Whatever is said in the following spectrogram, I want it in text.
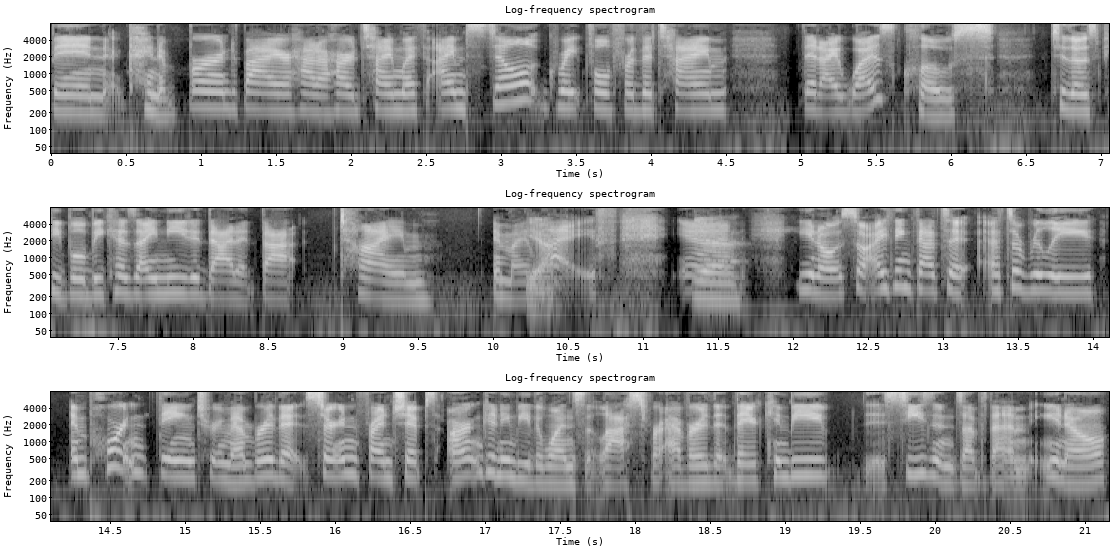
been kind of burned by or had a hard time with, I'm still grateful for the time that I was close to those people because I needed that at that time in my yeah. life. And yeah. you know, so I think that's a that's a really important thing to remember that certain friendships aren't going to be the ones that last forever that there can be seasons of them, you know.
